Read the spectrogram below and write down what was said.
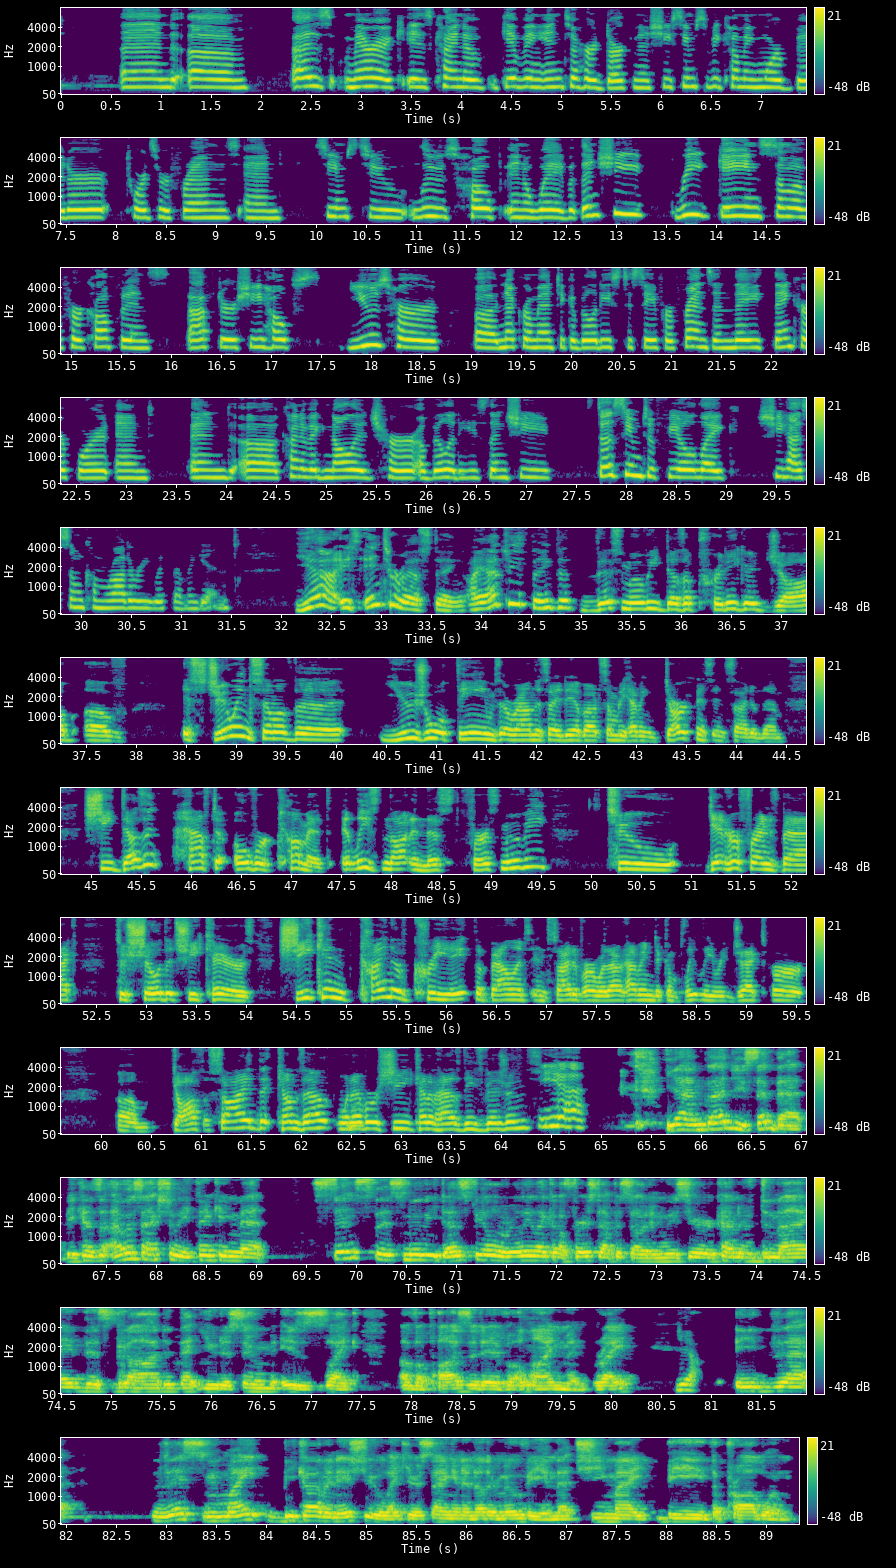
And um as Merrick is kind of giving into her darkness, she seems to be becoming more bitter towards her friends and seems to lose hope in a way. But then she regains some of her confidence after she helps use her uh, necromantic abilities to save her friends, and they thank her for it and and uh, kind of acknowledge her abilities. Then she does seem to feel like she has some camaraderie with them again. Yeah, it's interesting. I actually think that this movie does a pretty good job of eschewing some of the usual themes around this idea about somebody having darkness inside of them. She doesn't have to overcome it, at least not in this first movie, to get her friends back, to show that she cares. She can kind of create the balance inside of her without having to completely reject her um, goth side that comes out whenever she kind of has these visions. Yeah, Yeah, I'm glad you said that because I was actually thinking that since this movie does feel really like a first episode and we see her kind of deny this god that you'd assume is like of a positive alignment, right? Yeah. That this might become an issue, like you're saying in another movie, and that she might be the problem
